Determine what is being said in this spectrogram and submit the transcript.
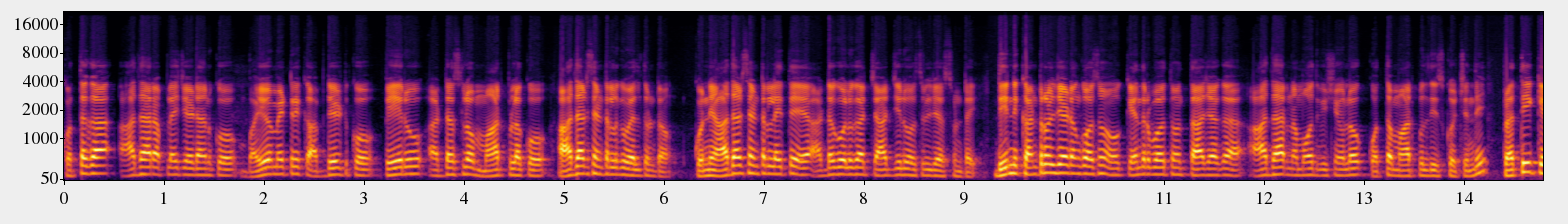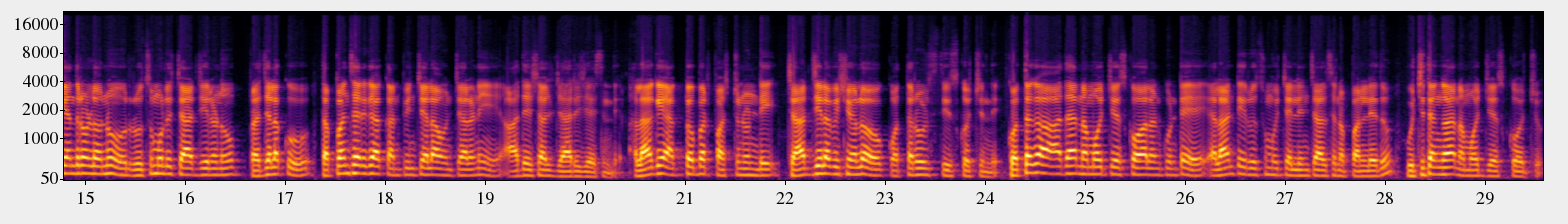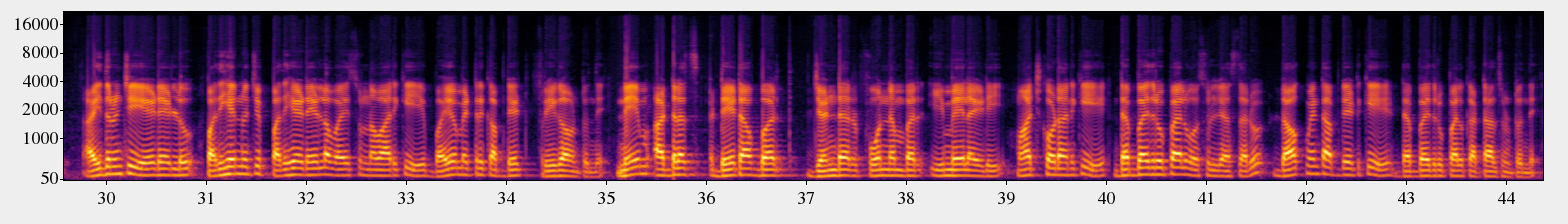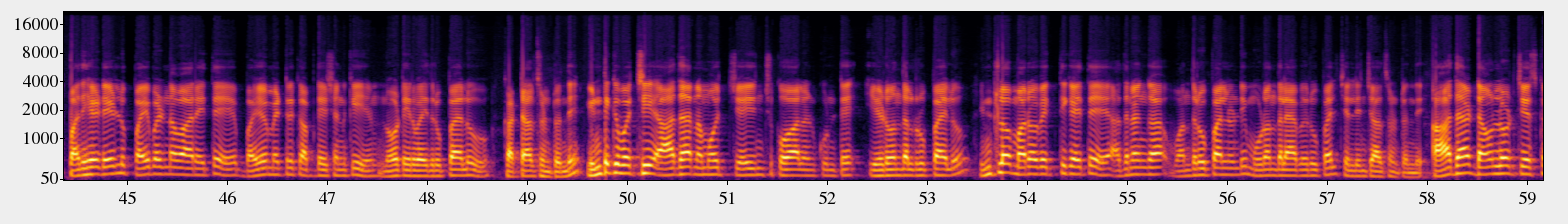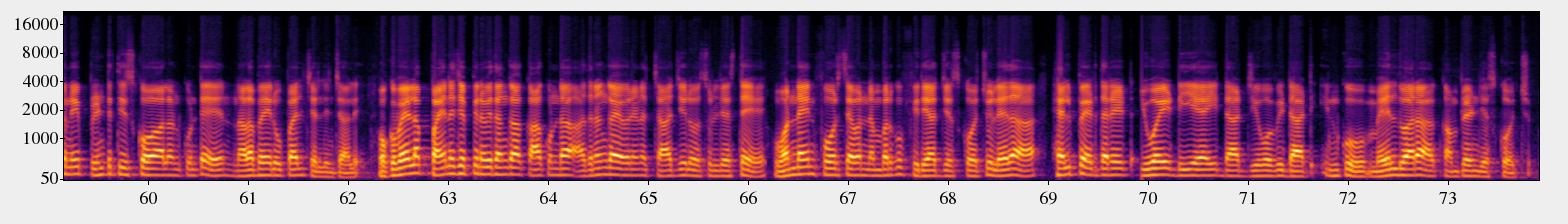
కొత్తగా ఆధార్ అప్లై చేయడానికో బయోమెట్రిక్ అప్డేట్కో పేరు అడ్రస్లో మార్పులకో ఆధార్ సెంటర్లకు వెళ్తుంటాం. కొన్ని ఆధార్ సెంటర్లు అయితే అడ్డగోలుగా ఛార్జీలు వసూలు చేస్తుంటాయి. దీన్ని కంట్రోల్ చేయడం కోసం కేంద్ర ప్రభుత్వం తాజాగా ఆధార్ నమోదు విషయంలో కొత్త మార్పులు తీసుకొచ్చింది. ప్రతి కేంద్రంలోనూ రుసుములు ఛార్జీలను ప్రజలకు తప్పనిసరిగా కనిపించేలా ఉంచాలని ఆదేశాలు జారీ చేసింది. అలాగే అక్టోబర్ ఫస్ట్ నుండి ఛార్జీల విషయంలో కొత్త రూల్స్ తీసుకొచ్చింది. కొత్తగా ఆధార్ నమోదు చేసుకోవాలనుకుంటే ఎలాంటి రుసుము చెల్లించాల్సిన పని లేదు. ఉచితంగా నమోదు చేసుకోవచ్చు. ఐదు నుంచి ఏడేళ్ళు పదిహేను నుంచి పదిహేడేళ్ళ వయసు ఉన్న వారికి బయోమెట్రిక్ అప్డేట్ ఫ్రీగా ఉంటుంది. Name address date of birth gender phone number email ID మార్చుకోవడానికి డెబ్బై ఐదు రూపాయలు వసూలు చేస్తారు. డాక్యుమెంట్ అప్డేట్కి డెబ్బై ఐదు రూపాయలు కట్టాల్సి ఉంటుంది. పదిహేడేళ్ళు పైబడిన వారైతే బయోమెట్రిక్ అప్డేషన్కి నూట ఇరవై ఐదు రూపాయలు కట్టాల్సి ఉంటుంది. ఇంటికి వచ్చి ఆధార్ నమోదు చేయించుకోవాలనుకుంటే ఏడు వందల రూపాయలు. ఇంట్లో మరో వ్యక్తికి అయితే అదనంగా వంద రూపాయల నుండి మూడు వందల యాభై రూపాయలు చెల్లించాల్సి ఉంటుంది. ఆధార్ డౌన్లోడ్ చేసుకుని ప్రింట్ తీసుకోవాలనుకుంటే నలభై రూపాయలు చెల్లించాలి. ఒకవేళ పైన చెప్పిన విధంగా కాకుండా అదనంగా ఎవరైనా ఛార్జీలు వసూలు చేస్తే one nine four four seven నెంబర్కు ఫిర్యాదు చేసుకోవచ్చు లేదా help at the rate UIDAI dot gov dot ఇన్కు mail ద్వారా కంప్లైంట్ చేసుకోవచ్చు.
